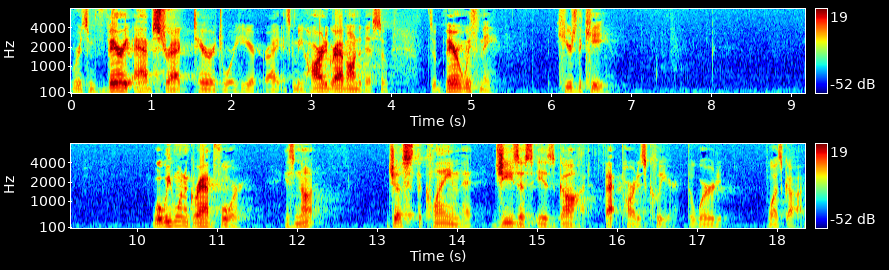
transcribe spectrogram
we're in some very abstract territory here, right? It's going to be hard to grab onto this, so, so bear with me. Here's the key. What we want to grab for is not just the claim that Jesus is God. That part is clear. The Word was God.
